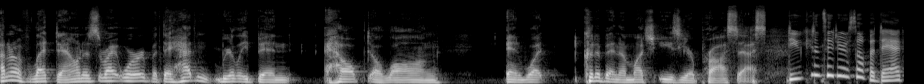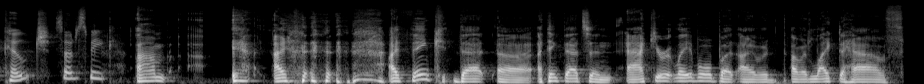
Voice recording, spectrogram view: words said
I don't know if let down is the right word, but they hadn't really been helped along in what could have been a much easier process. Do you consider yourself a dad coach, so to speak? Um, yeah, I I think that uh, I think that's an accurate label, but I would I would like to have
